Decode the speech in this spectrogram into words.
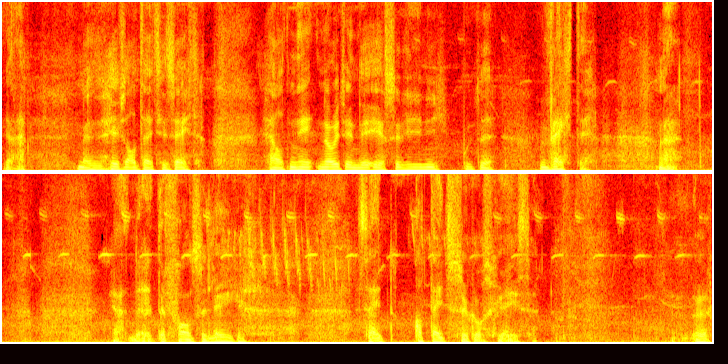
Ja, men heeft altijd gezegd... hij had nooit in de eerste linie moeten vechten. Nou, ja, de, de Franse leger zijn altijd sukkels geweest. Uh,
